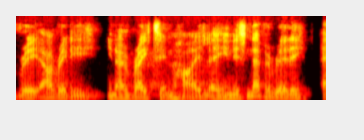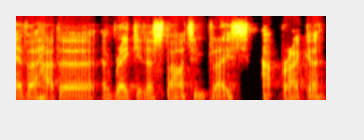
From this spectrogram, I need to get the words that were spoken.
re- I really, you know, rate him highly, and he's never really ever had a, a regular starting place at Braga.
